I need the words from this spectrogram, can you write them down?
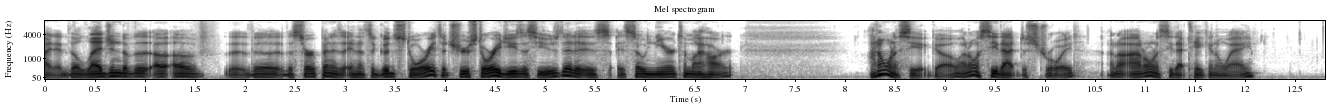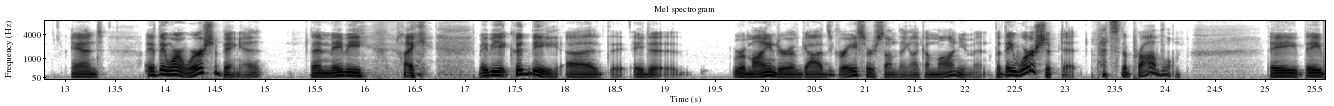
The legend of the of the, the the serpent is and it's a good story. It's a true story. Jesus used it. It is is so near to my heart. I don't want to see it go. I don't want to see that destroyed. I don't I don't want to see that taken away. And if they weren't worshiping it, then maybe like maybe it could be uh, a, a reminder of God's grace or something like a monument. But they worshipped it. That's the problem. They they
